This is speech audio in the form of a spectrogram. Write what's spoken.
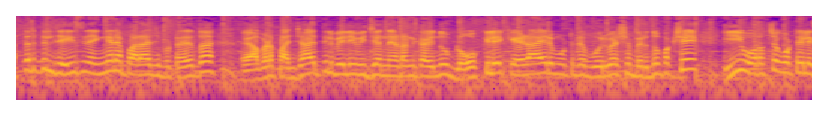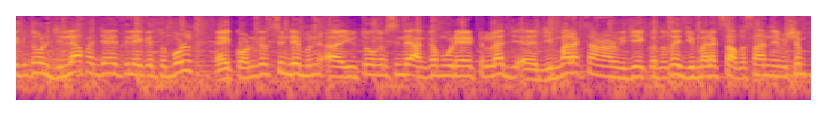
അത്തരത്തിൽ ജെയ്സൺ എങ്ങനെ പരാജയപ്പെട്ടു? അതായത് അവിടെ പഞ്ചായത്തിൽ വലിയ വിജയം നേടാൻ കഴിഞ്ഞു ബ്ലോക്കിലേക്ക് ഏഴായിരം വോട്ടിന് ഭൂരിപക്ഷം വരുന്നു. പക്ഷേ ഈ ഉറച്ച കോട്ടയിലേക്ക് എത്തുമ്പോൾ ജില്ലാ പഞ്ചായത്തിലേക്ക് എത്തുമ്പോൾ കോൺഗ്രസിന്റെ മുൻ യൂത്ത് കോൺഗ്രസിന്റെ അംഗം കൂടിയായിട്ടുള്ള ജിമ്മലക്സ് ആണ് വിജയിക്കുന്നത്. ജിമ്മലക്സ് അവസാന നിമിഷം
